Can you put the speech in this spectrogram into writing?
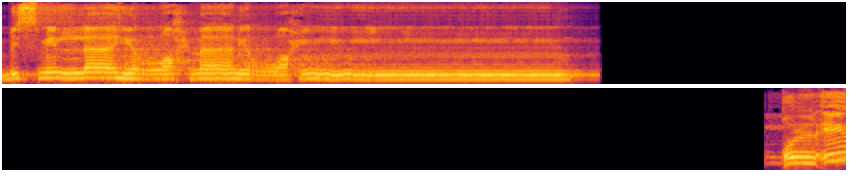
بسم الله الرحمن الرحيم. قل إن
